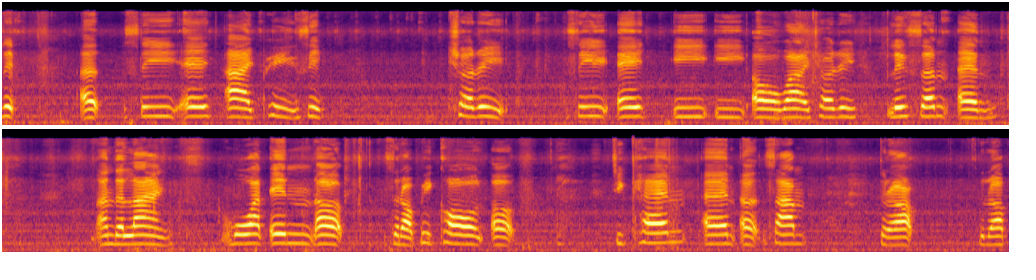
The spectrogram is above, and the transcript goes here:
zip uh, C H I P zip cherry C H E E O Y cherry listen and underline what in uh, tropical uh, chicken and uh, some drop drop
